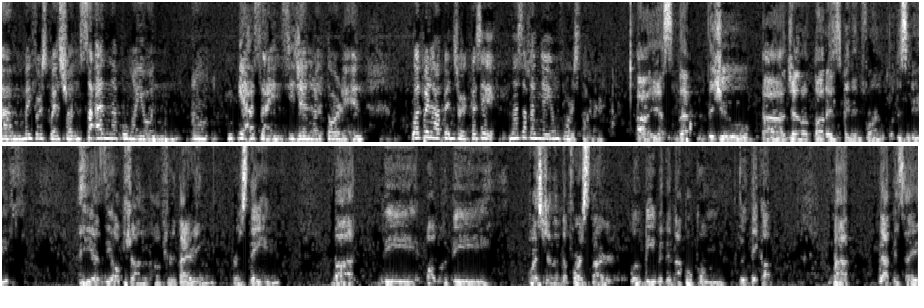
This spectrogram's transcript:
um, my first question, saan na po ngayon ang i-assign si General Torre? And what will happen, sir? Kasi nasa kanya yung four-star. Uh, yes, that issue, uh, General Torre has been informed of his relief. He has the option of retiring or staying, but the of the question of the four star will be within APOCOM to take up. But that is a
